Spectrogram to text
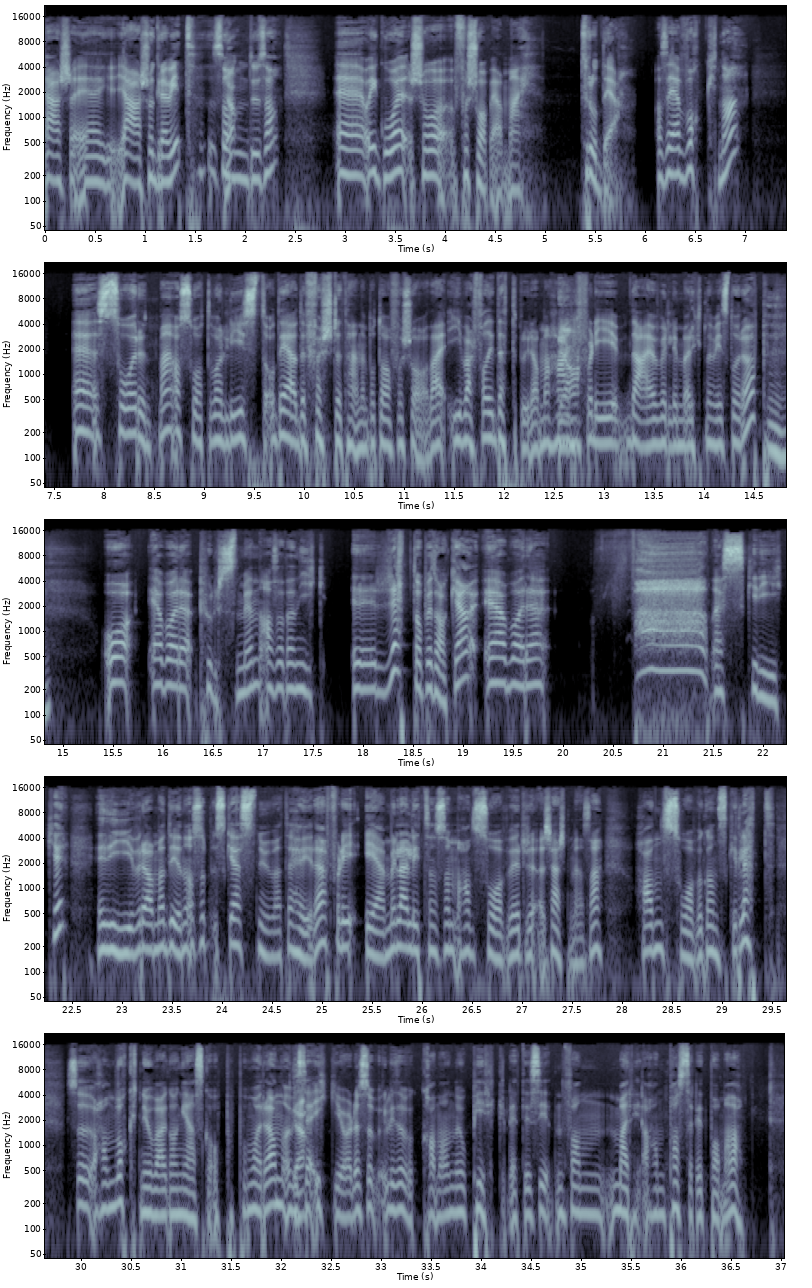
Jeg er så, jeg, jeg er så gravid, som du sa. Eh, og i går så forsov jeg meg, trodde jeg. Altså, jeg våkna, eh, så rundt meg og så at det var lyst, og det er jo det første tegnet på at du har forsova deg, i hvert fall i dette programmet her, Ja. fordi det er jo veldig mørkt når vi står opp. Og jeg bare, pulsen min, altså den gikk rett opp i taket. Jeg bare faen! Jeg skriker, river av meg dyna, og så skal jeg snu meg til høyre. Fordi Emil er litt sånn som han sover, kjæresten min altså. Han sover ganske lett. Så han våkner jo hver gang jeg skal opp på morgenen. Og hvis Ja. jeg ikke gjør det, så liksom kan han jo pirke litt i siden, for han, han passer litt på meg, da.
